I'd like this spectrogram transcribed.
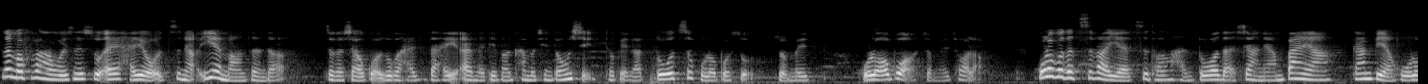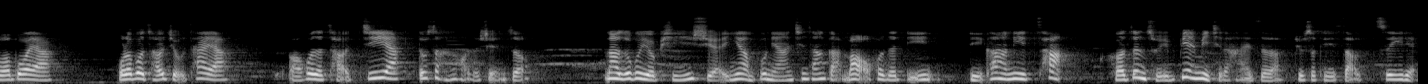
那么富含维生素 A 还有治疗夜盲症的这个效果。如果孩子在黑暗的地方看不清东西，就给他多吃胡萝卜素，准备胡萝卜准没错了。胡萝卜的吃法也是同很多的，像凉拌呀、干煸胡萝卜呀、胡萝卜炒韭菜呀，呃或者炒鸡呀，都是很好的选择。那如果有贫血、营养不良、经常感冒或者抵抵抗力差和正处于便秘期的孩子呢，就是可以少吃一点。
